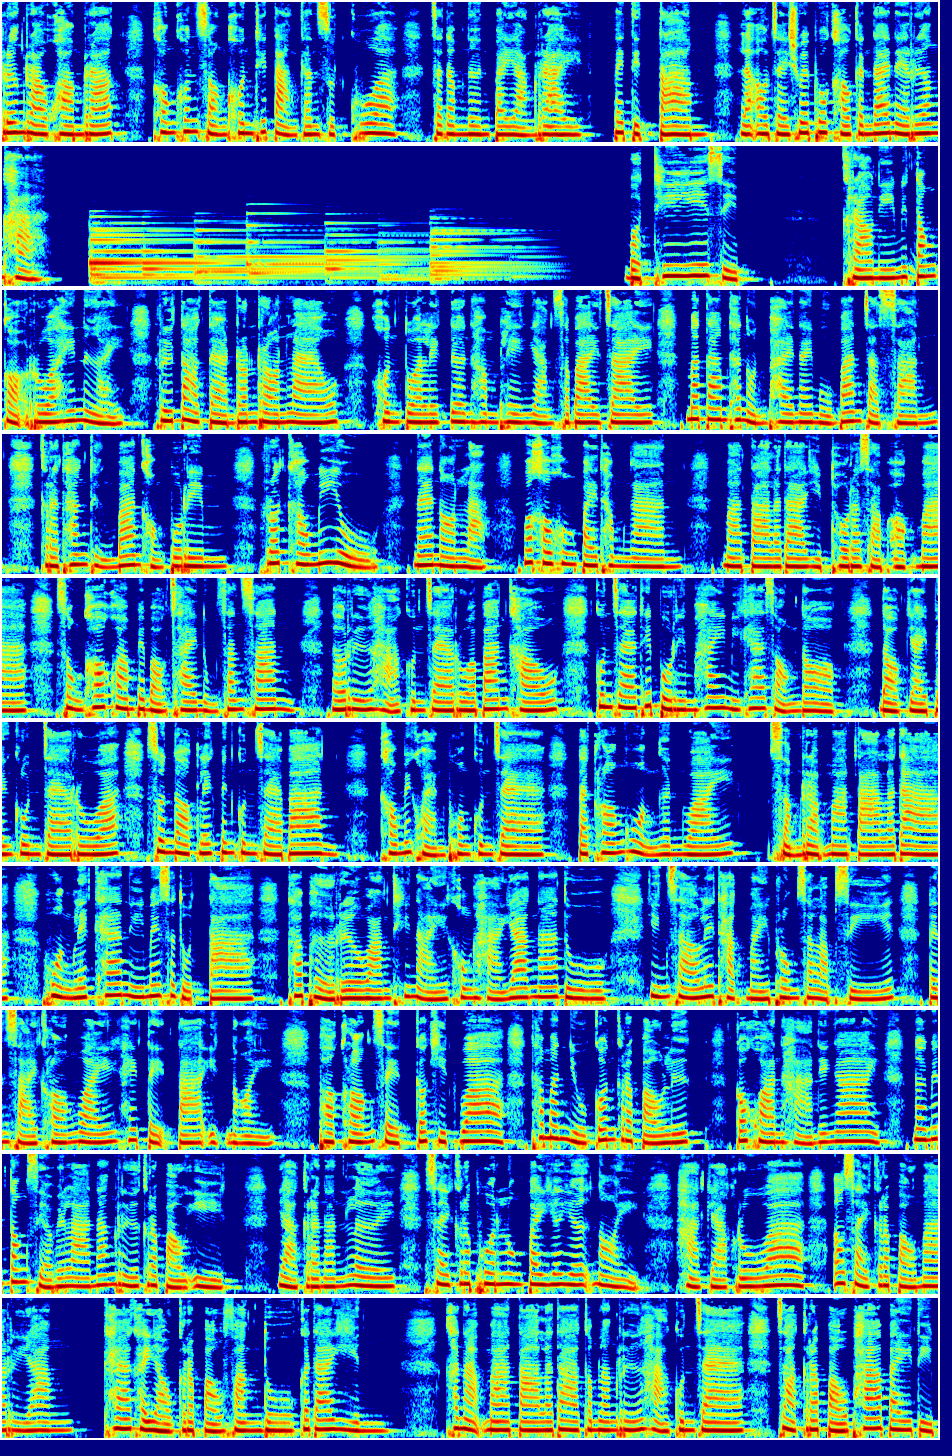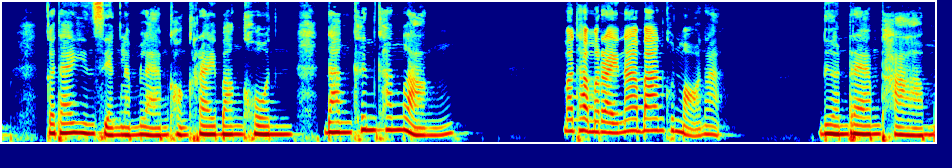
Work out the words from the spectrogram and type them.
เรื่องราวความรักของคนสองคนที่ต่างกันสุดขั้วจะดำเนินไปอย่างไร ไปติดตาม และเอาใจช่วยพวกเขากันได้ในเรื่องค่ะ บทที่ 20 คราวนี้ไม่ต้องเกาะรั้วให้เหนื่อย หรือตากแดดร้อนๆแล้ว คนตัวเล็กเดินทำเพลงอย่างสบายใจ มาตามถนนภายในหมู่บ้านจัดสรร กระทั่งถึงบ้านของปุริม รถเขาไม่อยู่ แน่นอนละ่ะ ว่าเขาคงไปทำงาน มาตาลดาหยิบโทรศัพท์ออกมา ส่งข้อความไปบอกชายหนุ่มสั้นๆ แล้วรื้อหากุญแจรั้วบ้านเขา กุญแจที่ปุริมให้มีแค่สองดอก ดอกใหญ่เป็นกุญแจรั้วส่วนดอกเล็กเป็นกุญแจบ้าน เขาไม่แขวนพวงกุญแจ แต่คล้องห่วงเงินไว้สำหรับมาตาละดา ห่วงเล็กแค่นี้ไม่สะดุดตา ถ้าเผลอเรือวางที่ไหนคงหายากหน้าดู หญิงสาวเลยถักไหมพรมสลับสี เป็นสายคล้องไว้ให้เตะตาอีกหน่อย พอคล้องเสร็จก็คิดว่า ถ้ามันอยู่ก้นกระเป๋าลึก ก็ควานหาได้ง่าย โดยไม่ต้องเสียเวลานั่งรื้อกระเป๋าอีก อยากกระนั้นเลย ใส่กระพวนลงไปเยอะๆหน่อย หากอยากรู้ว่า เอาใส่กระเป๋ามาหรือยัง แค่เขย่ากระเป๋าฟังดูก็ได้ยิน ขณะมาตาละดากำลังรื้อหากุญแจ จากกระเป๋าผ้าใบดิบ ก็ได้ยินเสียงแหลมๆของใครบางคน ดังขึ้นข้างหลัง มาทำอะไรหน้าบ้านคุณหมอน่ะ เดือนแรมถาม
